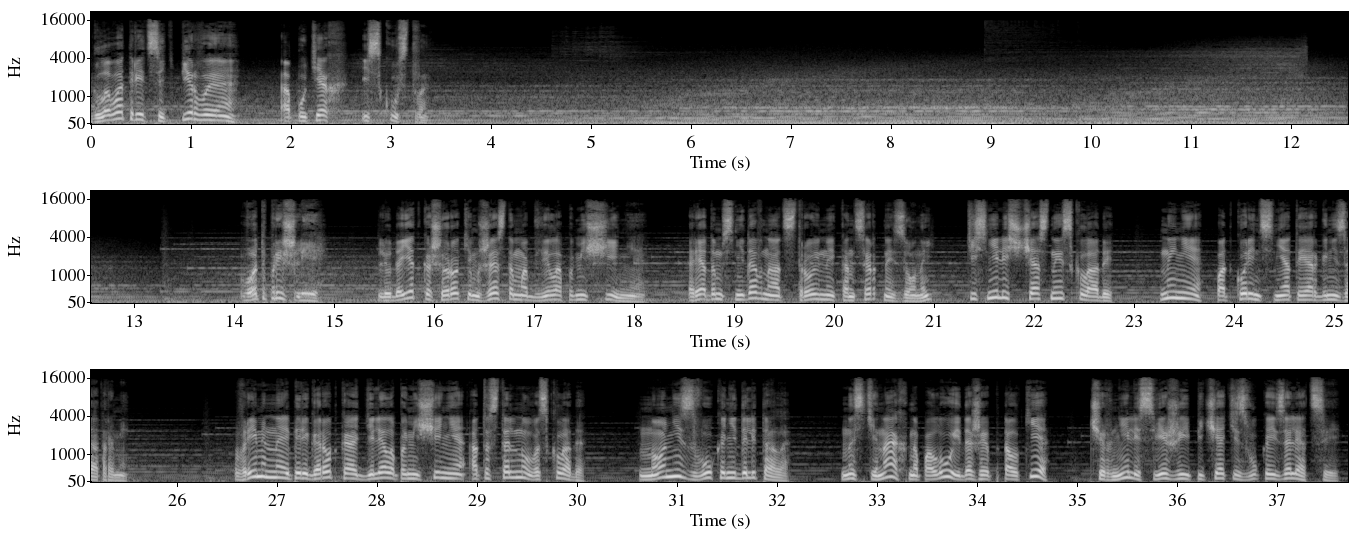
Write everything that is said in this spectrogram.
Глава 31. О путях искусства. «Вот пришли!» Людоедка широким жестом обвела помещение. Рядом с недавно отстроенной концертной зоной теснились частные склады, ныне под корень снятые организаторами. Временная перегородка отделяла помещение от остального склада, но ни звука не долетало. На стенах, на полу и даже потолке чернели свежие печати звукоизоляции.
